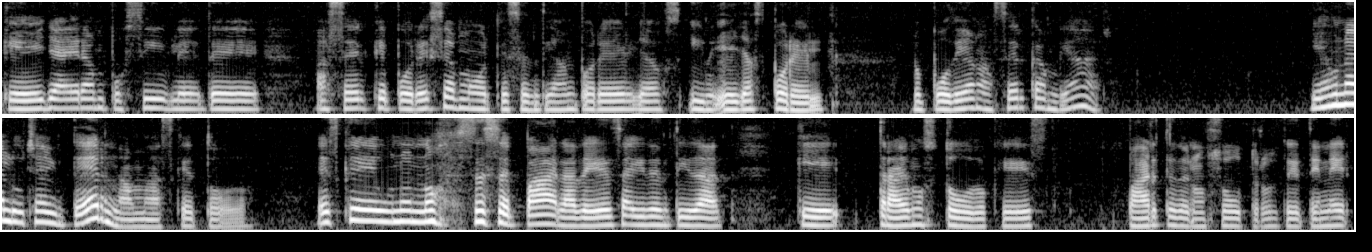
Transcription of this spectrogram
que ella era imposible de hacer que por ese amor que sentían por ellas y ellas por él, lo podían hacer cambiar. Y es una lucha interna más que todo. Es que uno no se separa de esa identidad que traemos todo, que es parte de nosotros, de tener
